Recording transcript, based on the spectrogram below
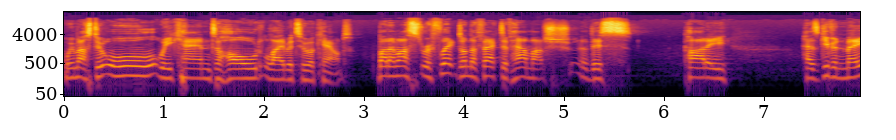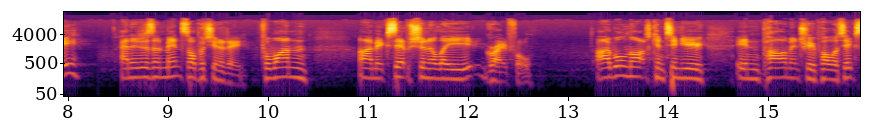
we must do all we can to hold Labor to account. But I must reflect on the fact of how much this party has given me, and it is an immense opportunity. For one, I'm exceptionally grateful. I will not continue in parliamentary politics.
